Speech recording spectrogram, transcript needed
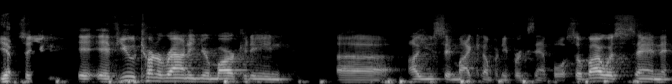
Yep. So you, if you turn around in your marketing, uh, I'll use say my company for example. So if I was saying,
